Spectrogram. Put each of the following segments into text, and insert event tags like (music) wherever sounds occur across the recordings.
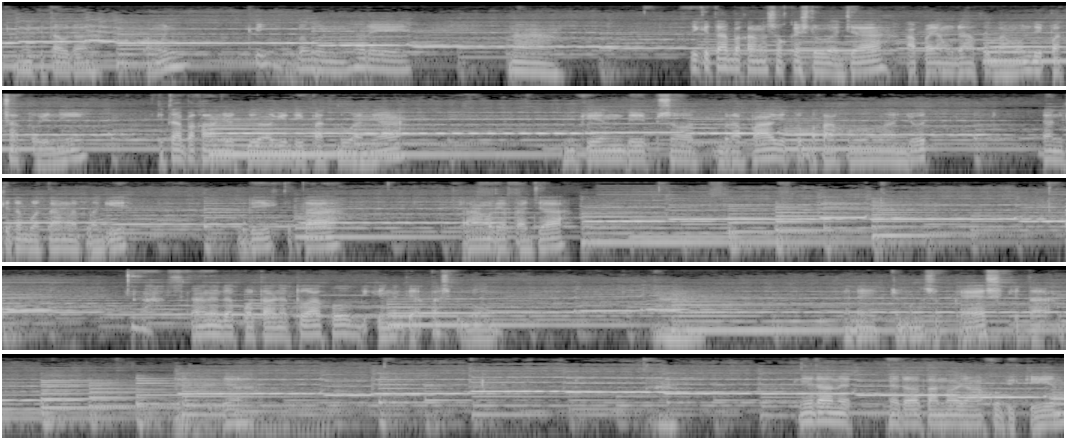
Ini kita udah bangun. Wih, bangun hari nah jadi kita bakal nge-showcase dulu aja apa yang udah aku bangun di part 1 ini. Kita bakal lanjut lagi di part 2 nya mungkin di episode berapa gitu bakal aku lanjut. Dan kita buat time lapse lagi jadi kita sekarang lihat aja. Nah sekarang ada portalnya tuh aku bikinnya di atas gunung. Nah ini cuma showcase kita nah, ini ada ini ada tunnel yang aku bikin.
